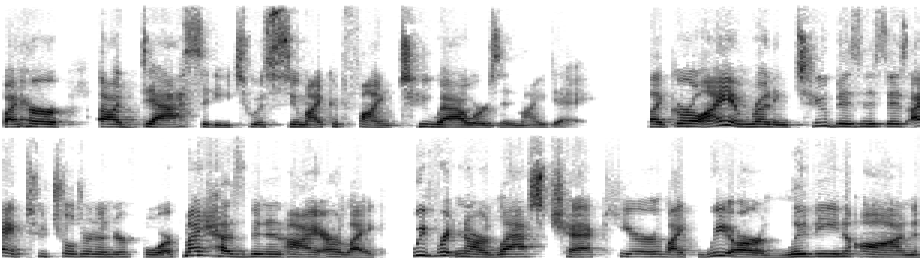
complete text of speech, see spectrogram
by her audacity to assume I could find two hours in my day. Like, girl, I am running two businesses. I have two children under four. My husband and I are like, we've written our last check here. Like, we are living on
